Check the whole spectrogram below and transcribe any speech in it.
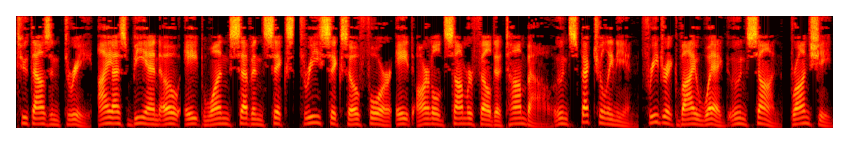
2003 ISBN 0-8176-3604-8 Arnold Sommerfeld Atombau und Spektrallinien Friedrich Vieweg und Sohn Braunschweig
